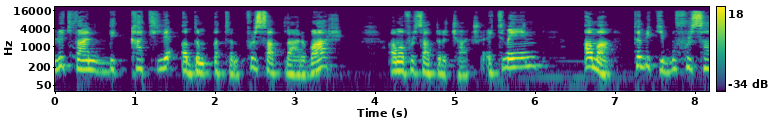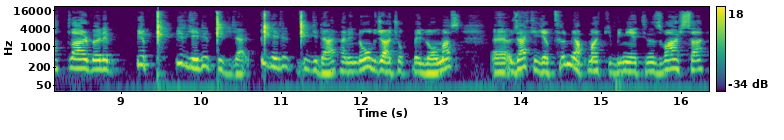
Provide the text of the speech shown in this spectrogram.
lütfen dikkatli adım atın. Fırsatlar var ama fırsatları çarçur etmeyin. Ama tabii ki bu fırsatlar böyle bir, bir gelir bir gider. Bir gelir bir gider. Hani ne olacağı çok belli olmaz. Ee, özellikle yatırım yapmak gibi niyetiniz varsa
